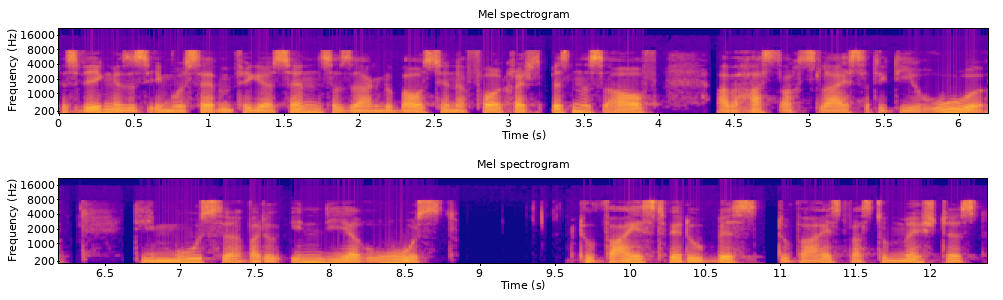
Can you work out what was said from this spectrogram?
deswegen ist es irgendwo Seven Figure Sense zu sagen, du baust dir ein erfolgreiches Business auf, aber hast auch gleichzeitig die Ruhe, die Muße, weil du in dir ruhst Du weißt, wer du bist, du weißt, was du möchtest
